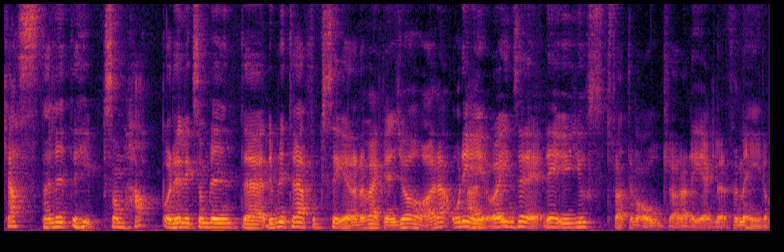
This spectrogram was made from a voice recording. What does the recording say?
kastar lite hipp som happ. Och det liksom blir inte det, blir inte det här fokuserade att verkligen göra. Och, det är, och jag inser det. Det är ju just för att det var oklara regler för mig då.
